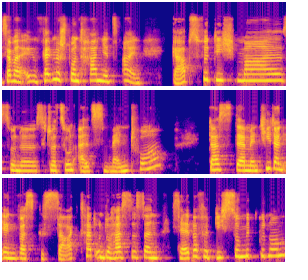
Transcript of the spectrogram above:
Sag mal, äh, fällt mir spontan jetzt ein, gab es für dich mal so eine Situation als Mentor, dass der Mentee dann irgendwas gesagt hat und du hast es dann selber für dich so mitgenommen.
